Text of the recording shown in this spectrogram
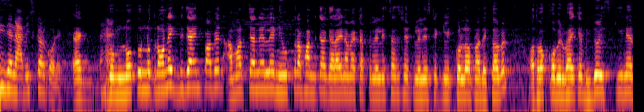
ডিজাইন আবিষ্কার করে। একদম নতুন নতুন অনেক ডিজাইন পাবেন। আমার চ্যানেলে নিউত্রা ফার্নিচার গ্যালারি নামে একটা প্লেলিস্ট আছে সেই প্লেলিস্টে ক্লিক করলেও আপনারা দেখতে পারবেন। অথবা কবির ভাইকে ভিডিও স্ক্রিনের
